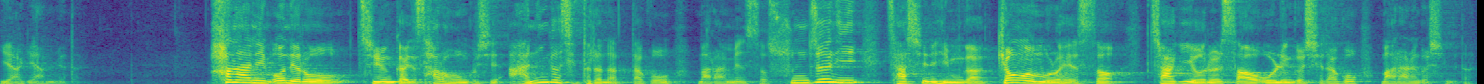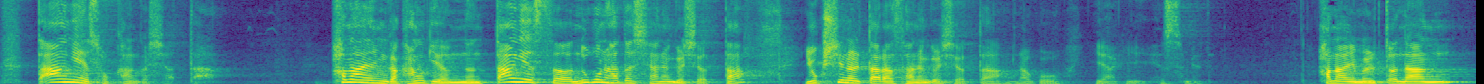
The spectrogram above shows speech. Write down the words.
이야기합니다. 하나님 은혜로 지금까지 살아온 것이 아닌 것이 드러났다고 말하면서 순전히 자신의 힘과 경험으로 해서 자기 열을 쌓아 올린 것이라고 말하는 것입니다. 땅에 속한 것이었다. 하나님과 관계없는 땅에서 누구나 하듯이 하는 것이었다. 육신을 따라서 하는 것이었다라고 이야기했습니다. 하나님을 떠난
